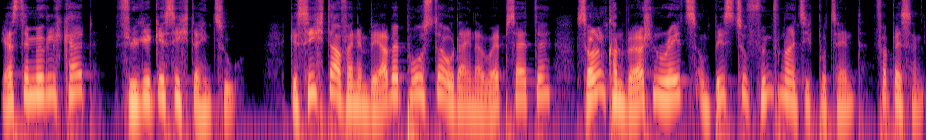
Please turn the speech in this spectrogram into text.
Erste Möglichkeit, füge Gesichter hinzu. Gesichter auf einem Werbeposter oder einer Webseite sollen Conversion Rates um bis zu 95% verbessern.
